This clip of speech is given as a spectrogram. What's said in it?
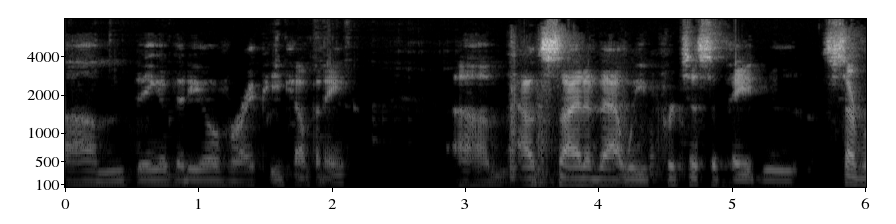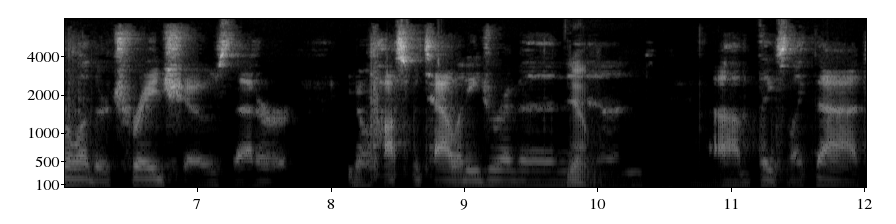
um, being a video over IP company. Um, outside of that, we participate in several other trade shows that are you know hospitality driven yeah. and um, things like that.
